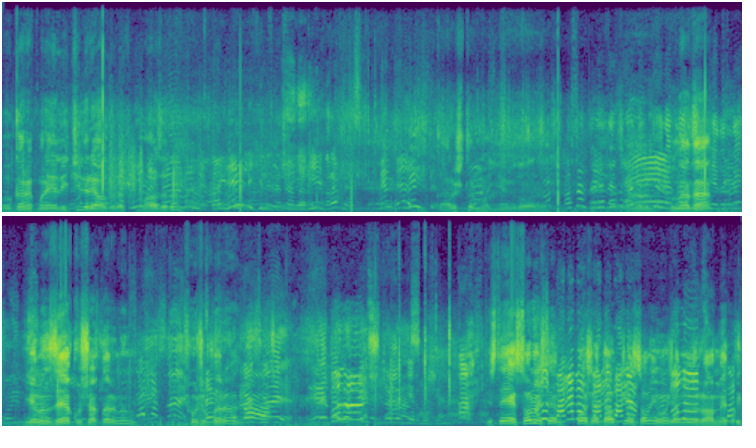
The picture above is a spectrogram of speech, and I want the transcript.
O ganak bana 52 liraya aldılar mağazadan. Dayı ne 52 lira? Karıştırma. 20 dolara. Hasan telefon Bunlar da yılın Z kuşaklarının çocukları. İşte sonra işte boşa davçıyan sonra hocam rahmetlik.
